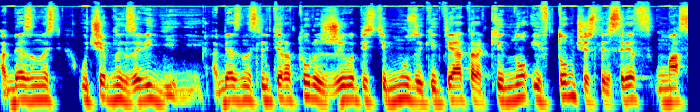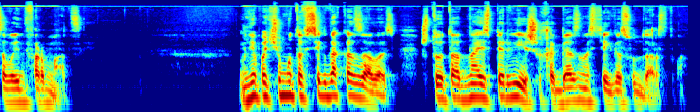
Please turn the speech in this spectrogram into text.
Обязанность учебных заведений, обязанность литературы, живописи, музыки, театра, кино и в том числе средств массовой информации. Мне почему-то всегда казалось, что это одна из первейших обязанностей государства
